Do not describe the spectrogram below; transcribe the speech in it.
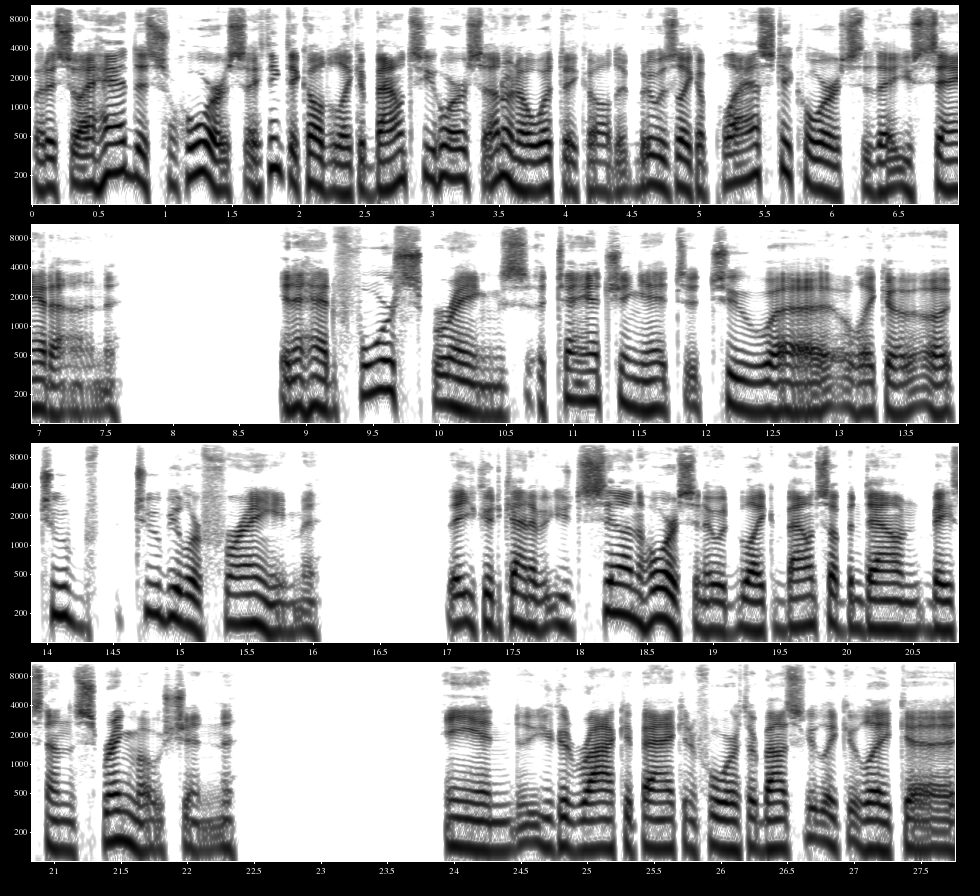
But so I had this horse. I think they called it like a bouncy horse. I don't know what they called it, but it was like a plastic horse that you sat on and it had four springs attaching it to uh, like a, a tube tubular frame that you could kind of you'd sit on the horse and it would like bounce up and down based on the spring motion and you could rock it back and forth or bounce like like uh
